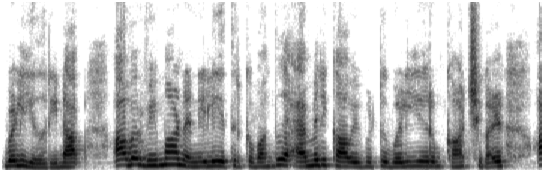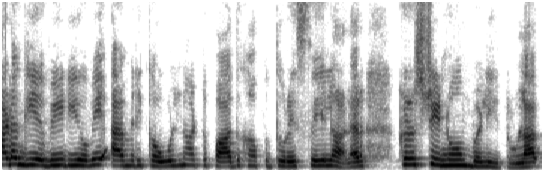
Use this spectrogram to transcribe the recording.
வெளியேறி வெளியேறினார் அவர் விமான நிலையத்திற்கு வந்து அமெரிக்காவை விட்டு வெளியேறும் காட்சிகள் அடங்கிய வீடியோவை அமெரிக்க உள்நாட்டு பாதுகாப்புத்துறை செயலாளர் கிறிஸ்டினோம் வெளியிட்டுள்ளார்.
